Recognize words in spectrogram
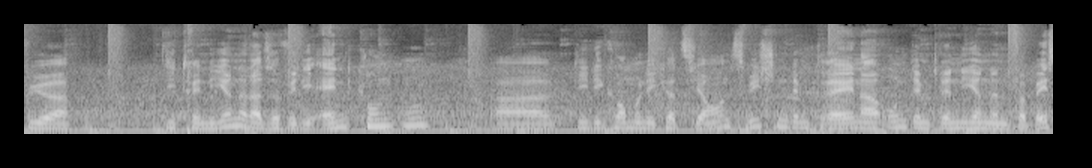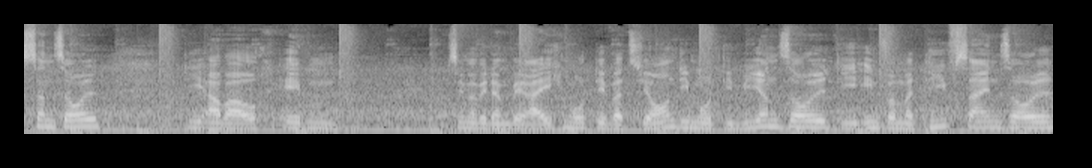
für die Trainierenden, also für die Endkunden, äh, die die Kommunikation zwischen dem Trainer und dem Trainierenden verbessern soll, die aber auch eben, sind wir wieder im Bereich Motivation, die motivieren soll, die informativ sein soll,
